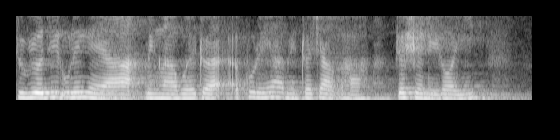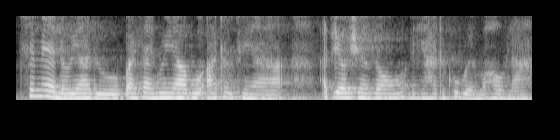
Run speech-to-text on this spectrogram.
လူပြိုကြီးဦးလင်းငယ်ကမင်္ဂလာပွဲအတွက်အခုတည်းကပင်တွက်ကြောက်ကပျော်ရွှင်နေတော့၏ ချစ်မြတ်လို့ရသူပိုင်ဆိုင်ခွင့်ရဖို့အားထုတ်ခြင်းကအပျော်ရွှင်ဆုံးအရာတစ်ခုပဲမဟုတ်လား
